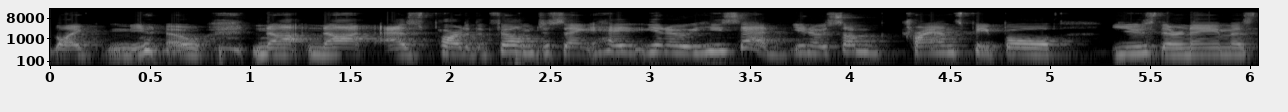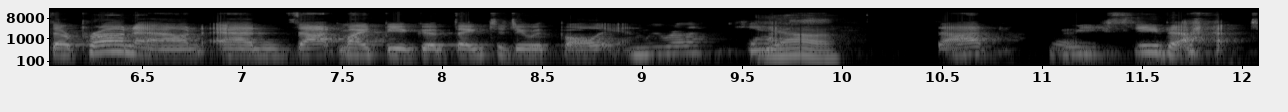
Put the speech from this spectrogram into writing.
like, you know, not, not as part of the film, just saying, hey, you know, he said, you know, some trans people use their name as their pronoun, and that might be a good thing to do with Pauli. And we were like, yes, yeah. that we see that.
